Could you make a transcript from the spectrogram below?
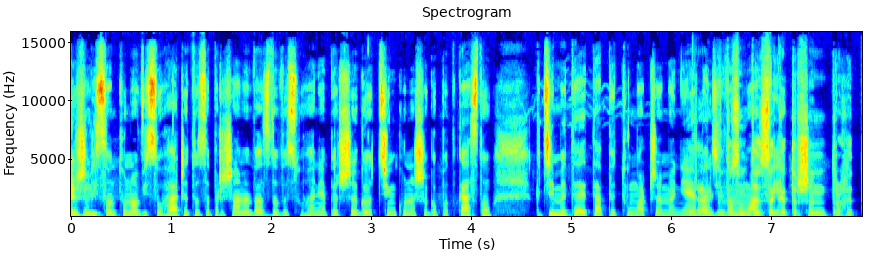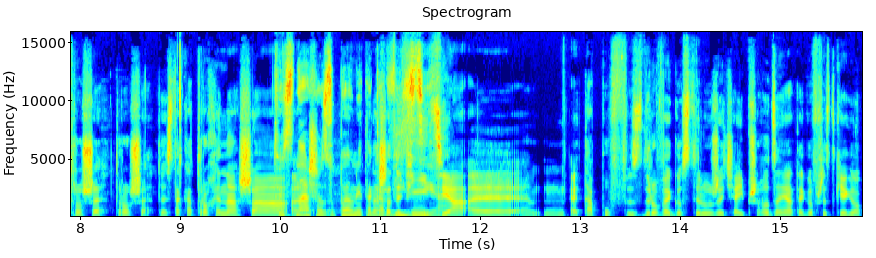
jeżeli, są tu nowi słuchacze, to zapraszamy Was do wysłuchania pierwszego odcinku naszego podcastu, gdzie my te etapy tłumaczymy, nie? Tak, Będzie to Wam są, łatwiej. To jest taka trosze, trochę, trosze, trosze. To jest taka trochę nasza... To jest nasza e, zupełnie taka Nasza wizja. definicja e, etapów zdrowego stylu życia i przechodzenia tego wszystkiego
